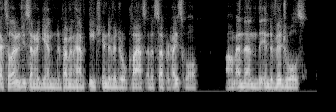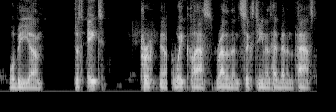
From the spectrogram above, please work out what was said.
Xcel Energy Center again. They're probably going to have each individual class at a separate high school. Um, and then the individuals will be um, just eight per you know, weight class rather than 16 as had been in the past.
